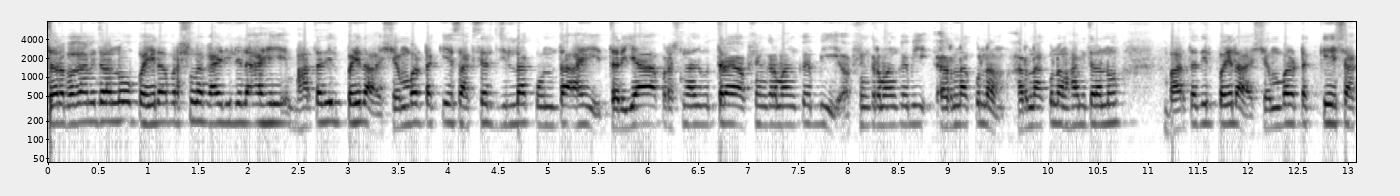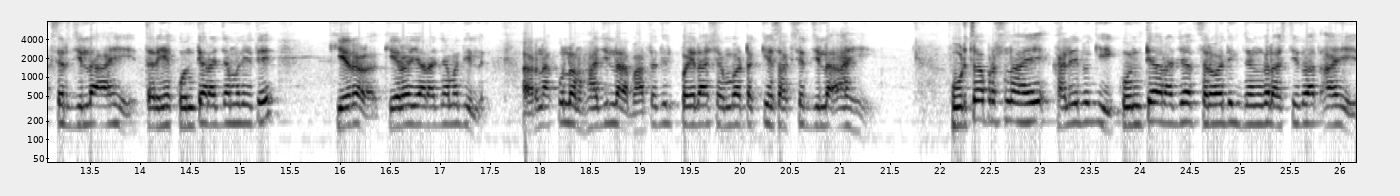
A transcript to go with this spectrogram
तर बघा मित्रांनो पहिला प्रश्न काय दिलेला आहे? भारतातील पहिला शंभर टक्के साक्षर जिल्हा कोणता आहे? तर या प्रश्नाचं उत्तर आहे ऑप्शन क्रमांक बी ऑप्शन क्रमांक बी अर्नाकुलम अर्नाकुलम हा मित्रांनो भारतातील पहिला शंभर टक्के साक्षर जिल्हा आहे. तर हे कोणत्या राज्यामध्ये येते? केरळ. केरळ या राज्यामधील अर्नाकुलम हा जिल्हा भारतातील पहिला शंभर टक्के साक्षर जिल्हा आहे. पुढचा प्रश्न आहे खालीलपैकी कोणत्या राज्यात सर्वाधिक जंगल अस्तित्वात आहे?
